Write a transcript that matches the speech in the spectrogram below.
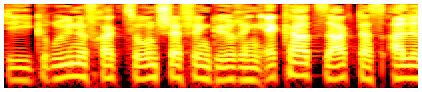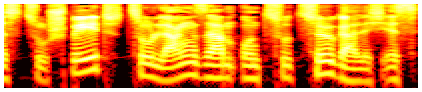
Die grüne Fraktionschefin Göring-Eckardt sagt, dass alles zu spät, zu langsam und zu zögerlich ist.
